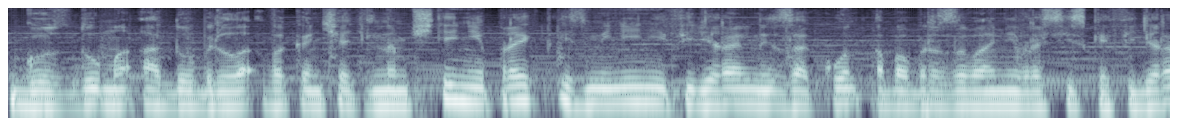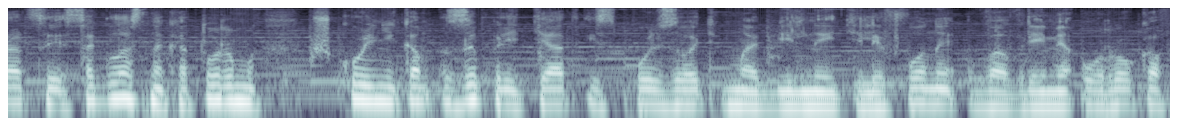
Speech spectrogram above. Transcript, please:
Госдума одобрила в окончательном чтении проект изменений в Федеральный закон об образовании в Российской Федерации, согласно которому школьникам запретят использовать мобильные телефоны во время уроков,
